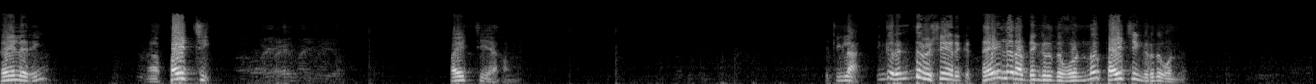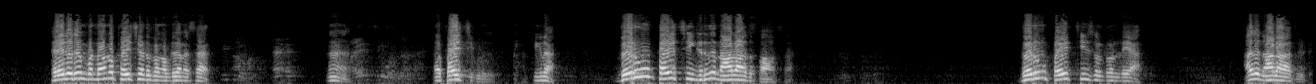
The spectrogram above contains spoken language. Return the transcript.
டெய்லரிங் uh, பயிற்சி. பயிற்சியகம் ஓகேங்களா? இங்க ரெண்டு விஷயம் இருக்கு. டெய்லர் அப்படிங்கிறது ஒண்ணு பயிற்சிங்கிறது ஒண்ணு. டெய்லரும் பண்ணுவாங்க பயிற்சி எடுப்பாங்க. அப்படிதானே சார்? பயிற்சி கொடுக்குது. ஓகேங்களா? வெறும் பயிற்சிங்கிறது நாலாவது பாவம் சார். வெறும் பயிற்சி சொல்றோம் இல்லையா? அது நாலாவது வீடு.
